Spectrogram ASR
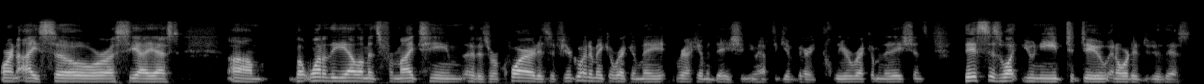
or an ISO or a CIS. Um, but one of the elements for my team that is required is if you're going to make a recommend, recommendation, you have to give very clear recommendations. This is what you need to do in order to do this.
